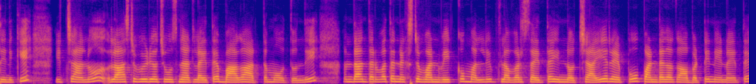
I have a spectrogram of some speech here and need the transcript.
దీనికి ఇచ్చాను. లాస్ట్ వీడియో చూసినట్లయితే బాగా అర్థమవుతుంది. దాని తర్వాత నెక్స్ట్ వన్ వీక్ మళ్ళీ ఫ్లవర్స్ అయితే ఇన్ని వచ్చాయి రేపు పండగ కాబట్టి నేనైతే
